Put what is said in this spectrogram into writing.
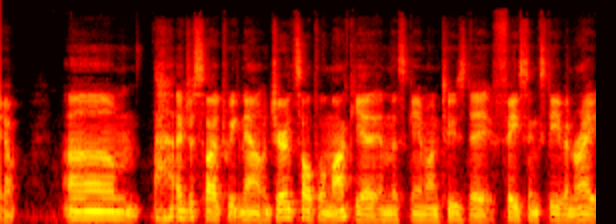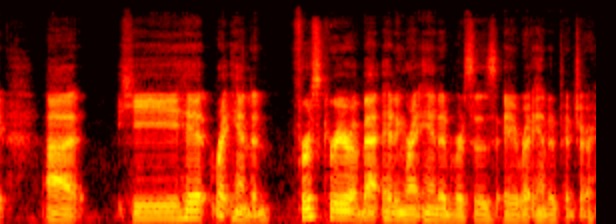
Yep. Um, I just saw a tweet now. Jared Saltalamacchia in this game on Tuesday facing Steven Wright. Uh, he hit right-handed. First career at bat hitting right-handed versus a right-handed pitcher,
